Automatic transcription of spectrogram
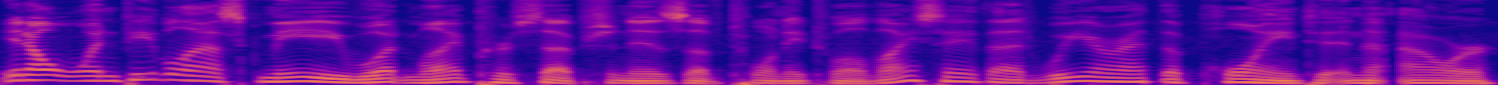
You know, when people ask me what my perception is of 2012, I say that we are at the point in our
